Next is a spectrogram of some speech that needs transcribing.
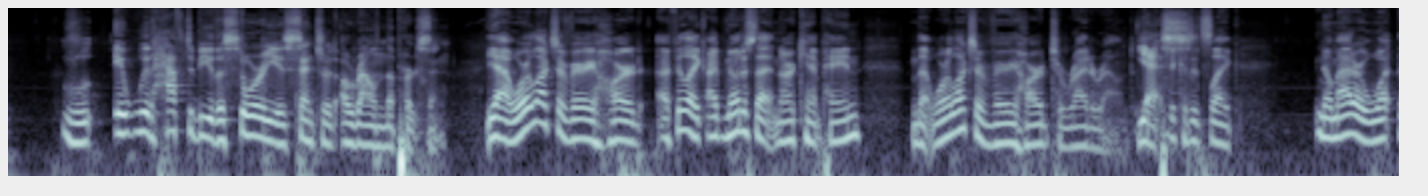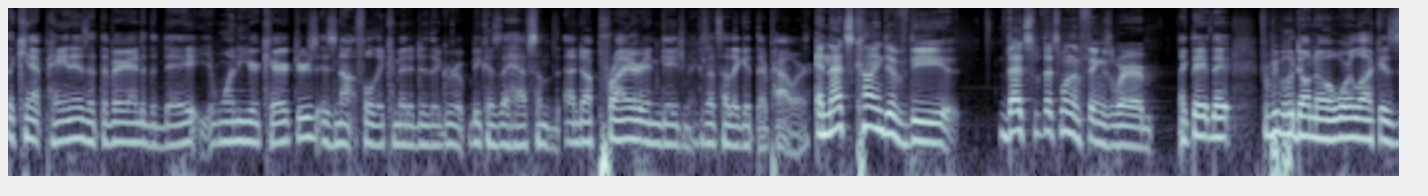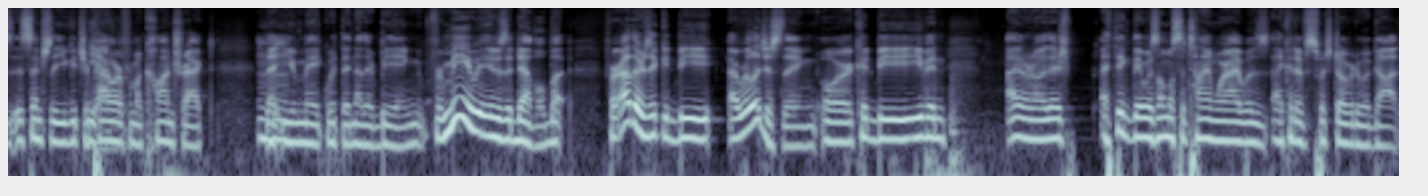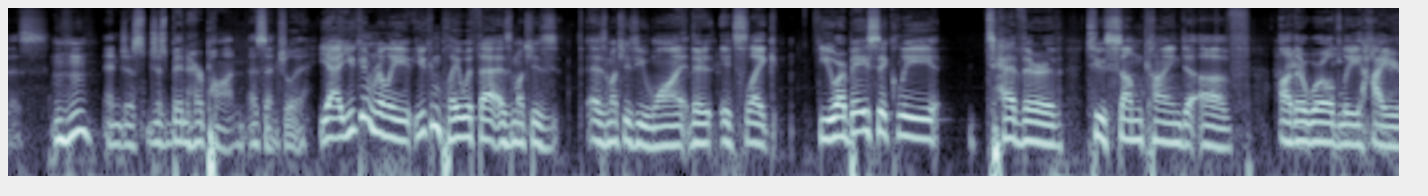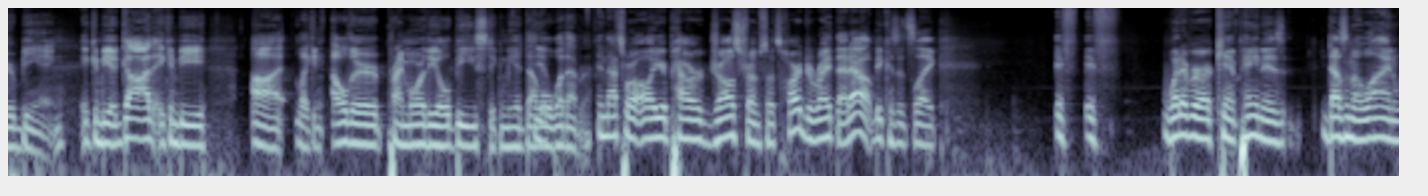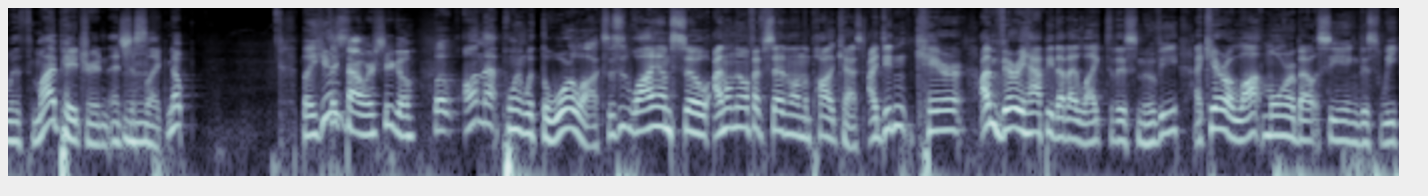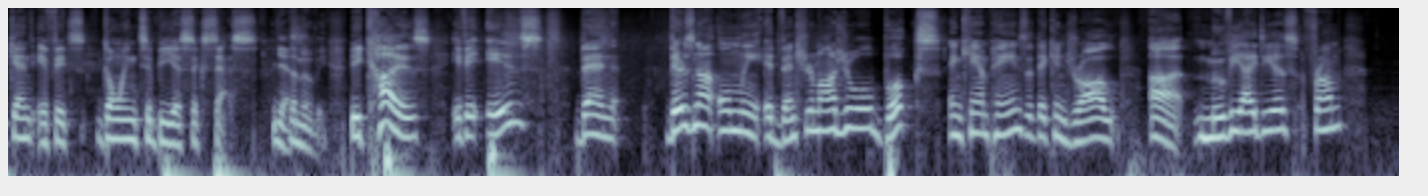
it would have to be the story is centered around the person Yeah, warlocks are very hard. I feel like I've noticed that in our campaign that warlocks are very hard to write around. Yes. Because it's like no matter what the campaign is at the very end of the day, one of your characters is not fully committed to the group because they have some and a prior engagement because that's how they get their power. and that's kind of the that's that's one of the things where Like they they for people who don't know, a warlock is essentially you get your Yeah. Mm-hmm. power from a contract that you make with another being. For me, it was a devil, but for others, it could be a religious thing, or it could be even I don't know. There's I think there was almost a time where I was I could have switched over to a goddess mm-hmm. and just just been her pawn essentially. yeah you can really you can play with that as much as as much as you want there it's like you are basically tethered to some kind of otherworldly higher being it can be a god it can be uh like an elder primordial beast it can be a devil Yep. whatever and that's where all your power draws from. So it's hard to write that out because it's like if if whatever our campaign is doesn't align with my patron, it's just like nope, but here's big powers. Here you go. But on that point with the warlocks, this is why I'm so I don't know if I've said it on the podcast. I didn't care. I'm very happy that I liked this movie. I care a lot more about seeing this weekend if it's going to be a success. Yes. The movie. Because if it is, then there's not only adventure module books and campaigns that they can draw uh, movie ideas from,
